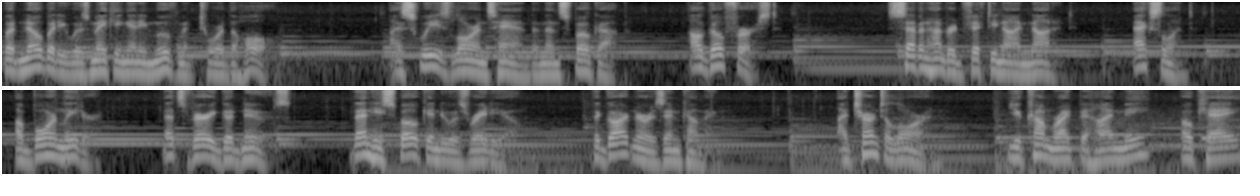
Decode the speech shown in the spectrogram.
But nobody was making any movement toward the hole. I squeezed Lauren's hand and then spoke up. I'll go first. 759 nodded. Excellent. A born leader. That's very good news. Then he spoke into his radio. The gardener is incoming. I turned to Lauren. You come right behind me, okay,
